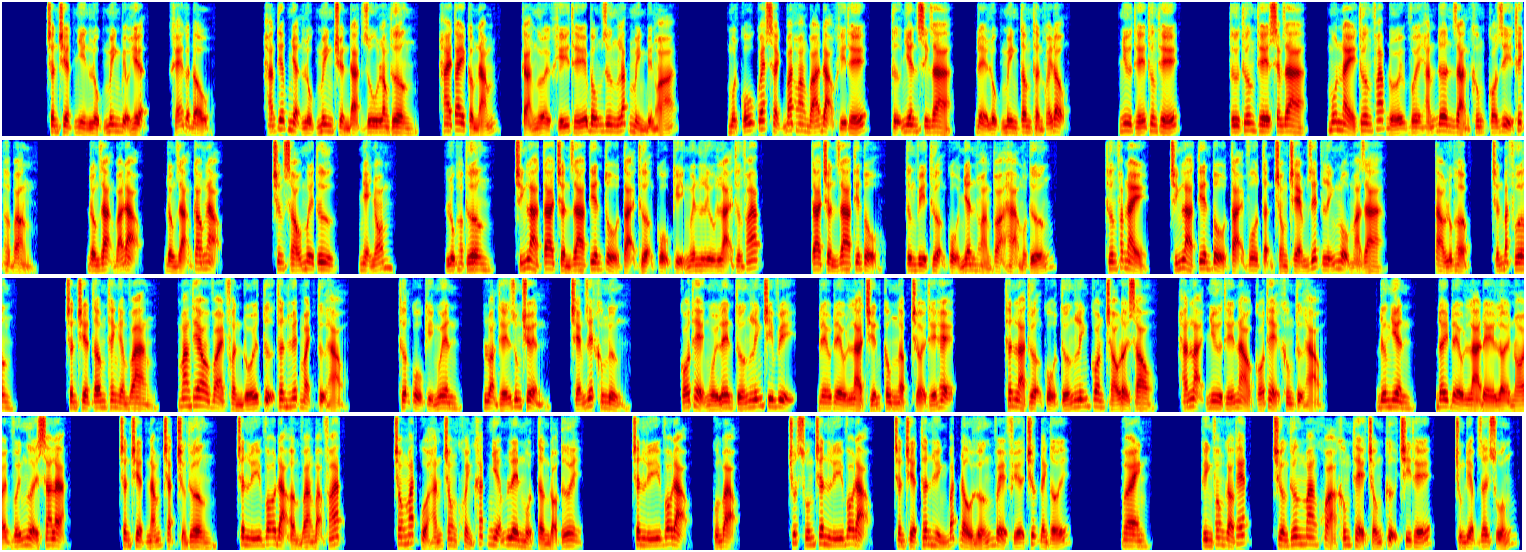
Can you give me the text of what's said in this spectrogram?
Trần triệt nhìn lục minh biểu hiện, khẽ gật đầu. Hắn tiếp nhận lục minh truyền đạt du long thương, hai tay cầm nắm, cả người khí thế bỗng dưng lắc mình biến hóa. Một cỗ quét sạch bát hoang bá đạo khí thế tự nhiên sinh ra, để lục minh tâm thần khuấy động. Như thế thương thế. Từ thương thế xem ra, môn này thương pháp đối với hắn đơn giản không có gì thích hợp bằng. Đồng dạng bá đạo, đồng dạng cao ngạo. Chương sáu mươi bốn nhẹ nhõm. Lục hợp thương, chính là ta trần gia tiên tổ tại thượng cổ kỷ nguyên lưu lại thương pháp. Ta trần gia tiên tổ, từng vị thượng cổ nhân hoàng tọa hạ một tướng. Thương pháp này, chính là tiên tổ tại vô tận trong chém giết lĩnh nộ mà ra. Tạo lục hợp, trấn bắc phương. Trần triệt tâm thanh â m vang, mang theo vài phần đối tự thân huyết mạch tự hào. Thượng cổ kỷ nguyên, loạn thế dung chuyển, chém giết không ngừng. Có thể ngồi lên tướng lĩnh chi vị đều đều là chiến công ngập trời thế hệ. Thân là thượng cổ tướng lĩnh con cháu đời sau, hắn lại như thế nào có thể không tự hào? Đương nhiên, đây đều là để lời nói với người xa lạ. Trần triệt nắm chặt trường thương, chân lý võ đạo ẩm vang bạo phát. Trong mắt của hắn trong khoảnh khắc nhiễm lên một tầng đỏ tươi. Chân lý võ đạo côn bạo. Chút xuống chân lý võ đạo, trần triệt thân hình bắt đầu hướng về phía trước đánh tới. Vê anh, kinh phong gào thét, trường thương mang khỏa không thể chống cự chi thế, trùng điệp rơi xuống.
